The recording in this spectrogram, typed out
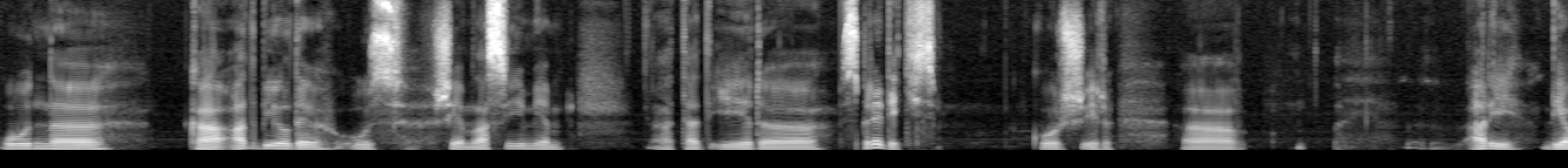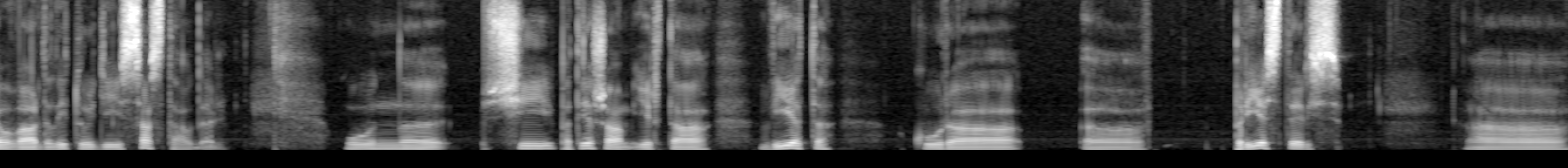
Un uh, kā atbilde uz šiem lasījumiem, tad ir sprediķis, kurš ir arī Dieva vārda liturģijas sastāvdaļa. Un šī patiešām ir tā vieta, kurā uh, priesteris, uh,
